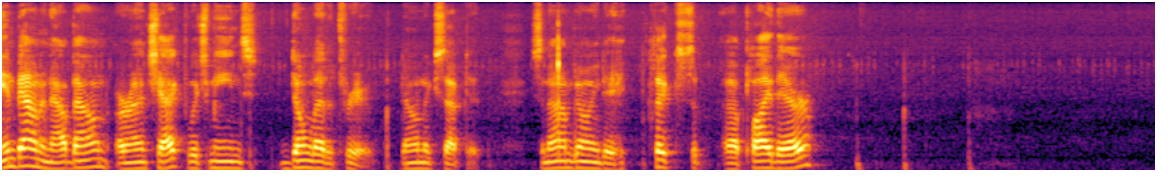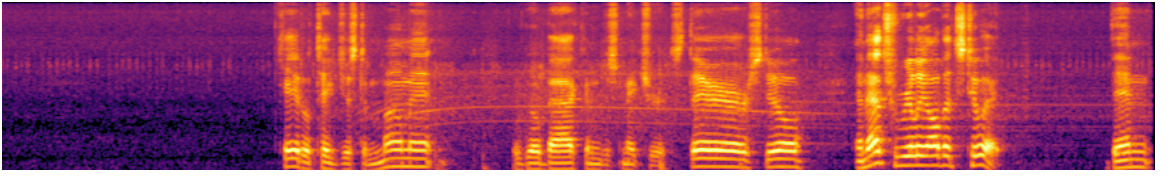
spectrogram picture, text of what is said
inbound and outbound are unchecked, which means don't let it through. Don't accept it. So now I'm going to click apply there. Okay, it'll take just a moment. We'll go back and just make sure it's there still. And that's really all that's to it then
